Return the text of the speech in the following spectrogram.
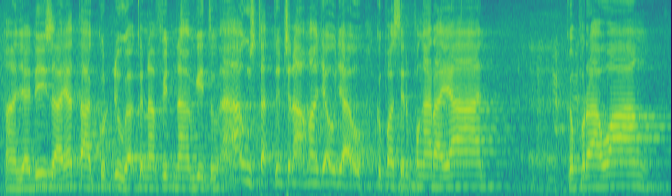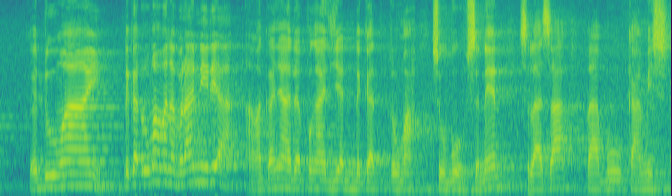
Ha, jadi saya takut juga kena fitnah begitu. Ah ustaz tu ceramah jauh-jauh ke Pasir Pengarayan, ke Perawang, ke Dumai dekat rumah mana berani dia? Nah, makanya ada pengajian dekat rumah subuh Senin Selasa Rabu Kamis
